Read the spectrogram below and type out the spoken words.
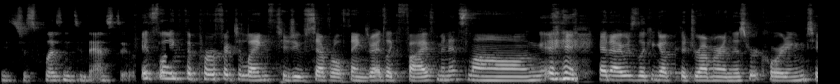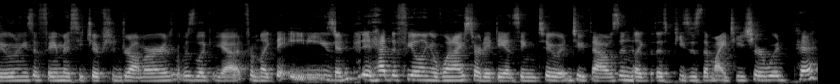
it's just pleasant to dance to. It's like the perfect length to do several things, right? It's like five minutes long. and I was looking up the drummer in this recording too, and he's a famous Egyptian drummer I was looking at from like the 80s. And it had the feeling of when I started dancing too in 2000, like the pieces that my teacher would pick.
